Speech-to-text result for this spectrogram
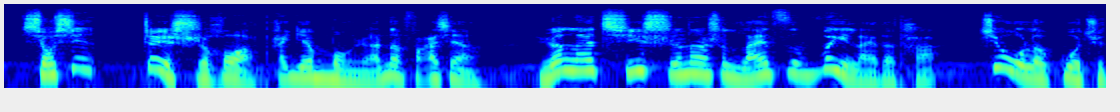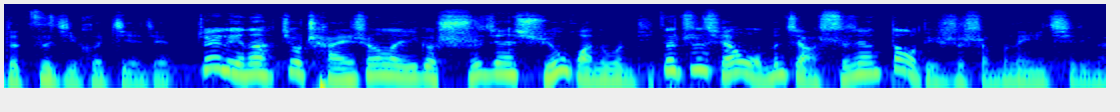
“小心”。这时候啊，他也猛然的发现啊，原来其实呢是来自未来的他。救了过去的自己和姐姐，这里呢就产生了一个时间循环的问题。在之前我们讲时间到底是什么那一期里面，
